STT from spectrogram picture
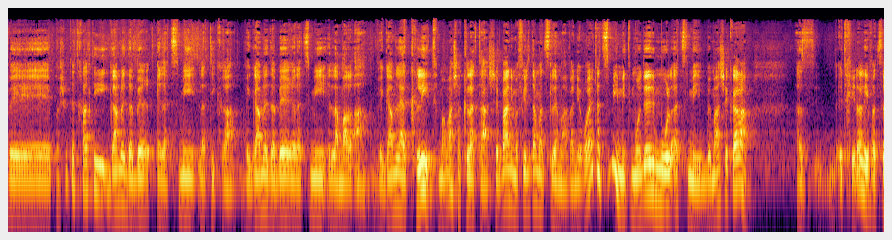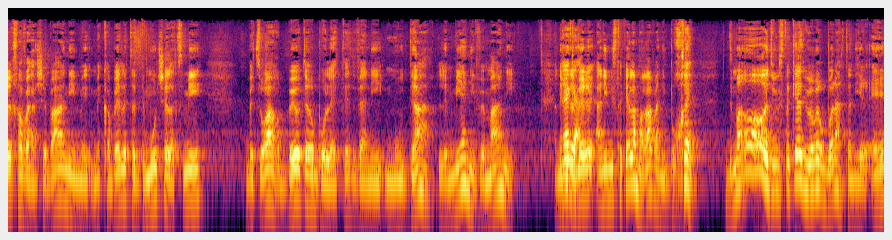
ופשוט התחלתי גם לדבר אל עצמי לתקרה, וגם לדבר אל עצמי למראה, וגם להקליט, ממש הקלטה, שבה אני מפעיל את המצלמה, ואני רואה את עצמי מתמודד מול עצמי במה שקרה. אז התחילה להיווצר חוויה שבה אני מקבל את הדמות של עצמי בצורה הרבה יותר בולטת, ואני מודע למי אני ומה אני. אני רגע. מדבר, אני מסתכל למראה ואני בוכה. דמעות, ומסתכל על ואומר, בואנה, אתה נראה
